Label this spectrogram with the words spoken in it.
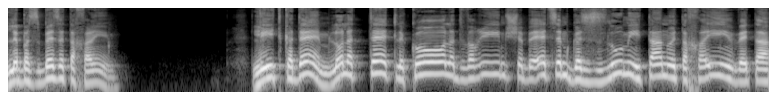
לבזבז את החיים. להתקדם, לא לתת לכל הדברים שבעצם גזלו מאיתנו את החיים ואת, ה,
